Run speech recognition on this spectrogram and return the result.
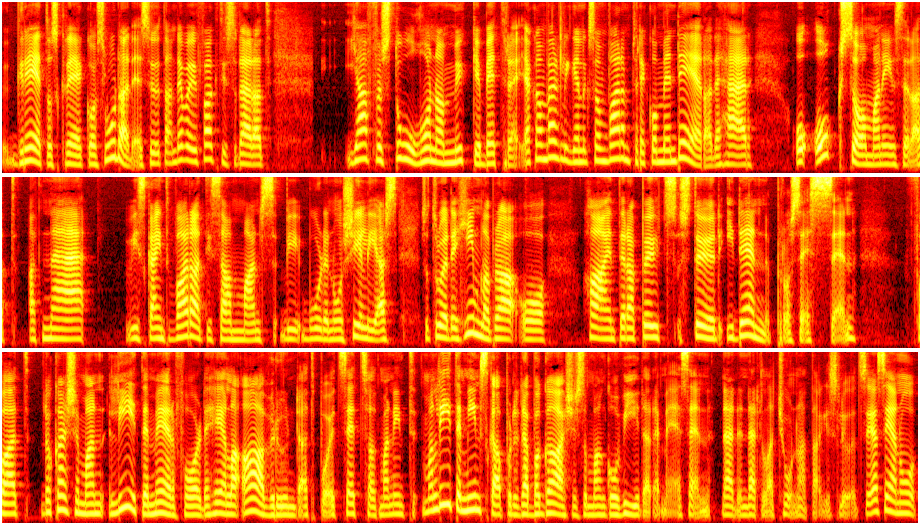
grät och skrek och sloddades, utan det var ju faktiskt så där att jag förstod honom mycket bättre. Jag kan verkligen liksom varmt rekommendera det här. Och också om man inser att, att nej, vi ska inte vara tillsammans, vi borde nog skiljas, så tror jag det är himla bra att ha en terapeuts stöd i den processen. För att då kanske man lite mer får det hela avrundat på ett sätt så att man, inte, man lite minskar på det där bagaget som man går vidare med sen när den där relationen har tagit slut. Så jag ser nog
